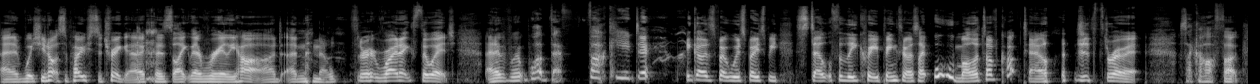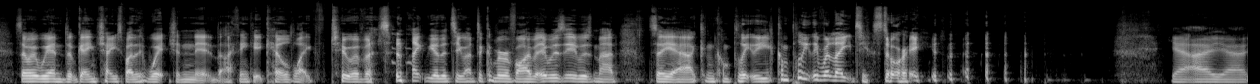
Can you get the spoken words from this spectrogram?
uh, which you're not supposed to trigger because like they're really hard. And no, threw it right next to the witch, and everyone, what the fuck are you doing? Like I was, we were supposed to be stealthily creeping through. I was like, "Ooh, Molotov cocktail!" Just threw it. I was like, "Oh fuck!" So we ended up getting chased by this witch, and it, I think it killed like two of us, and like the other two had to come and revive it. It was it was mad. So yeah, I can completely completely relate to your story. Yeah, I uh,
